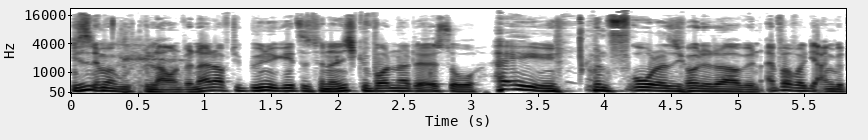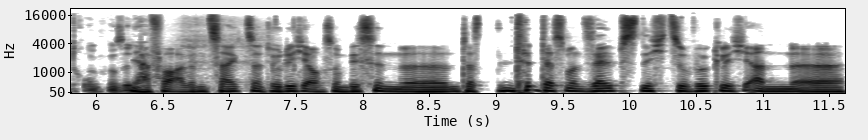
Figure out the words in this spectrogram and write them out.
die sind immer gut gelaunt. Wenn einer auf die Bühne geht, ist, wenn er nicht gewonnen hat, er ist so, hey, ich bin froh, dass ich heute da bin. Einfach weil die angetrunken sind. Ja, vor allem zeigt es natürlich auch so ein bisschen, äh, dass, dass man selbst nicht so wirklich an, äh,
